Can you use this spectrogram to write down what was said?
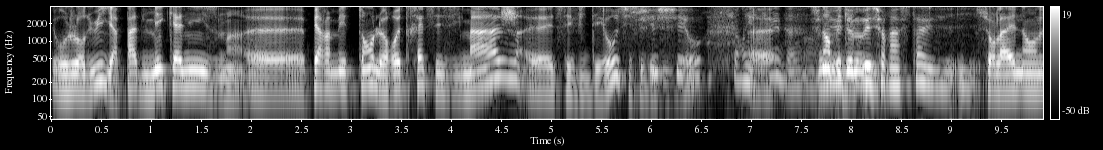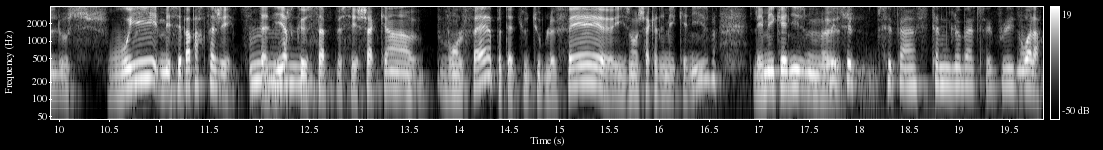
Et aujourd'hui, il n'y a pas de mécanisme permettant le retrait de ces images et de ces vidéos, si c'est des vidéos. Sur YouTube. non, mais de, sur Insta. Sur la haine en... Oui, mais c'est pas partagé. C'est-à-dire que ça, c'est chacun vont le faire. Peut-être YouTube le fait. Euh, ils ont chacun des mécanismes. Les mécanismes. Oui, c'est pas un système global, ça que vous voulez dire. Voilà.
